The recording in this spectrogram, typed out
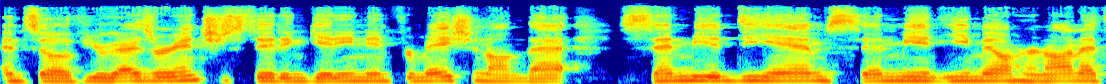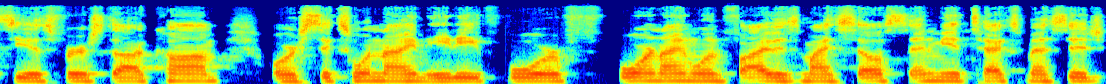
And so if you guys are interested in getting information on that, send me a DM, send me an email, hernan at siasfirst.com or 619-884-4915 is my cell. Send me a text message.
